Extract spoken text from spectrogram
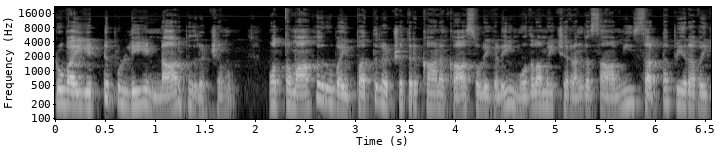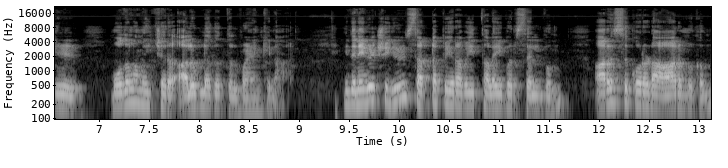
ரூபாய் எட்டு புள்ளி நாற்பது லட்சமும் மொத்தமாக ரூபாய் பத்து லட்சத்திற்கான காசோலைகளை முதலமைச்சர் ரங்கசாமி சட்டப்பேரவையில் முதலமைச்சர் அலுவலகத்தில் வழங்கினார். இந்த நிகழ்ச்சியில் சட்டப்பேரவைத் தலைவர் செல்வம் அரசு கொறடா ஆறுமுகம்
